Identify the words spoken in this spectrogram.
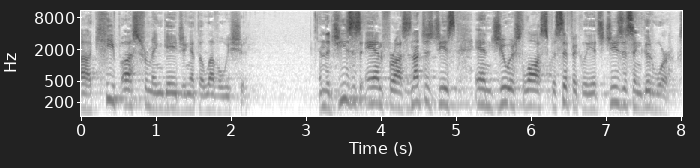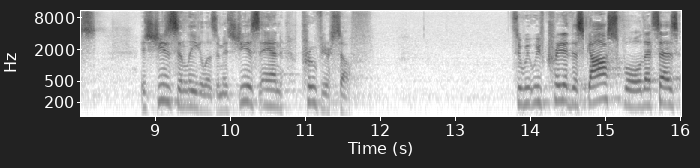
uh, keep us from engaging at the level we should. And the Jesus and for us is not just Jesus and Jewish law specifically, it's Jesus and good works. It's Jesus and legalism. It's Jesus and prove yourself. So we, have created this gospel that says,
